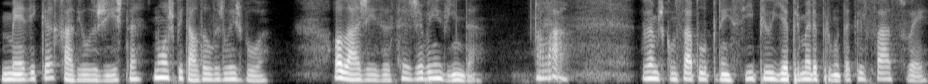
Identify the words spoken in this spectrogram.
médica radiologista no Hospital da Luz Lisboa. Olá, Gisa, seja bem-vinda. Olá. Vamos começar pelo princípio e a primeira pergunta que lhe faço é:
